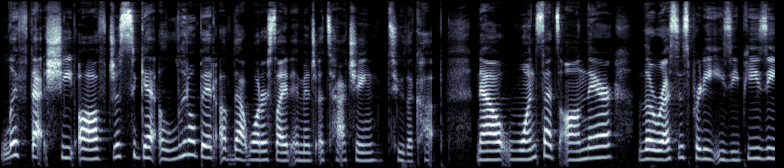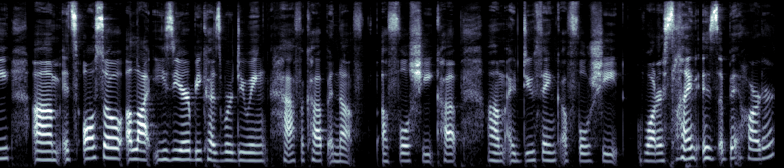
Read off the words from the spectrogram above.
lift that sheet off just to get a little bit of that water slide image attaching to the cup. Now, once that's on there, the rest is pretty easy peasy. Um, it's also a lot easier because we're doing half a cup and not a full sheet cup. Um, I do think a full sheet water slide is a bit harder,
